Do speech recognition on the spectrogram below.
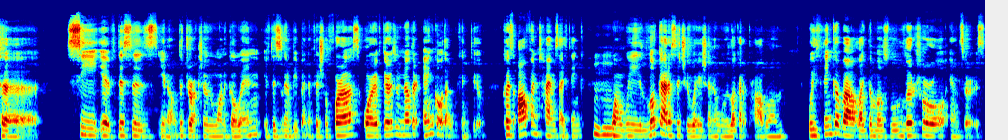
to see if this is, you know, the direction we want to go in, if this is going to be beneficial for us, or if there's another angle that we can do. Because oftentimes I think mm-hmm. when we look at a situation and we look at a problem, we think about like the most literal answers.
